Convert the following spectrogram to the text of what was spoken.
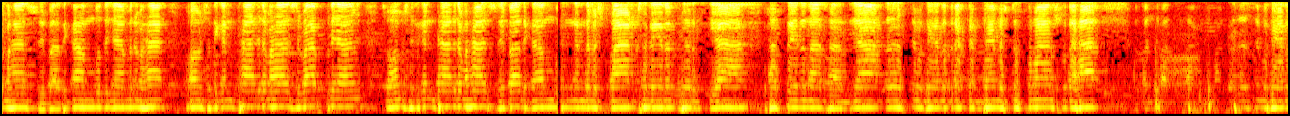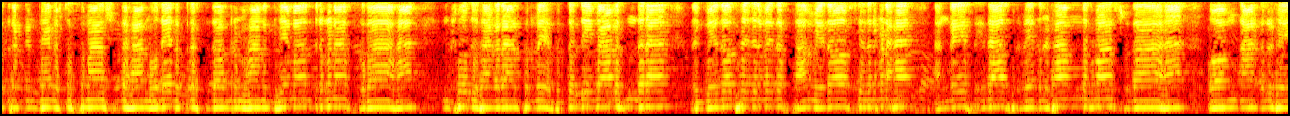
नमः श्रीपादकां पुतगां नमः ओम श्रीकण्ठाय नमः शिवाप्रियाँ ओम श्रीकण्ठ ध्याद्रमः श्रीपादकाम्बुगन्धविष्माक्षरेरभ्यर्स्य हस्तेन नाचाद्या तस्य मुखे तत्र कण्ठे विष्णुसमाश्वरः तस्य मुखे तत्र कण्ठे विष्णुसमाश्वरः मोदे तत्र सदा ब्रह्मानध्ये मातृगुणा स्फुराः क्षोतसागराः सर्वे सप्तद्वीपावसुन्धरा ऋग्वेदोऽथ यजुर्वेदः सामवेदोऽक्षद्रमणः अङ्गैः सहिताः सर्वे दृढाम्बसमाश्रुताः ॐ आकलुषे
